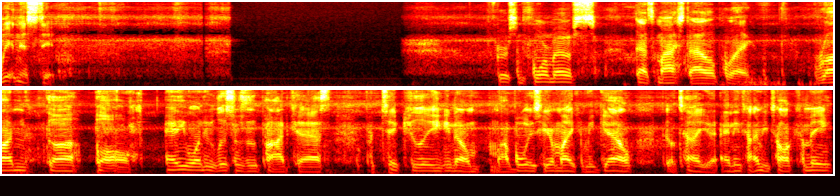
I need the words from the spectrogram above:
witnessed it. First and foremost, that's my style of play. Run the ball. Anyone who listens to the podcast, particularly, you know, my boys here, Mike and Miguel, they'll tell you anytime you talk to me,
